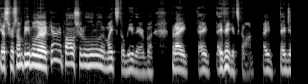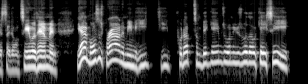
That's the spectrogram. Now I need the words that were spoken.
guess for some people they're like, yeah, I polish it a little and it might still be there, but but I I I think it's gone. I I just I don't see it with him. And yeah, Moses Brown. I mean, he he put up some big games when he was with OKC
